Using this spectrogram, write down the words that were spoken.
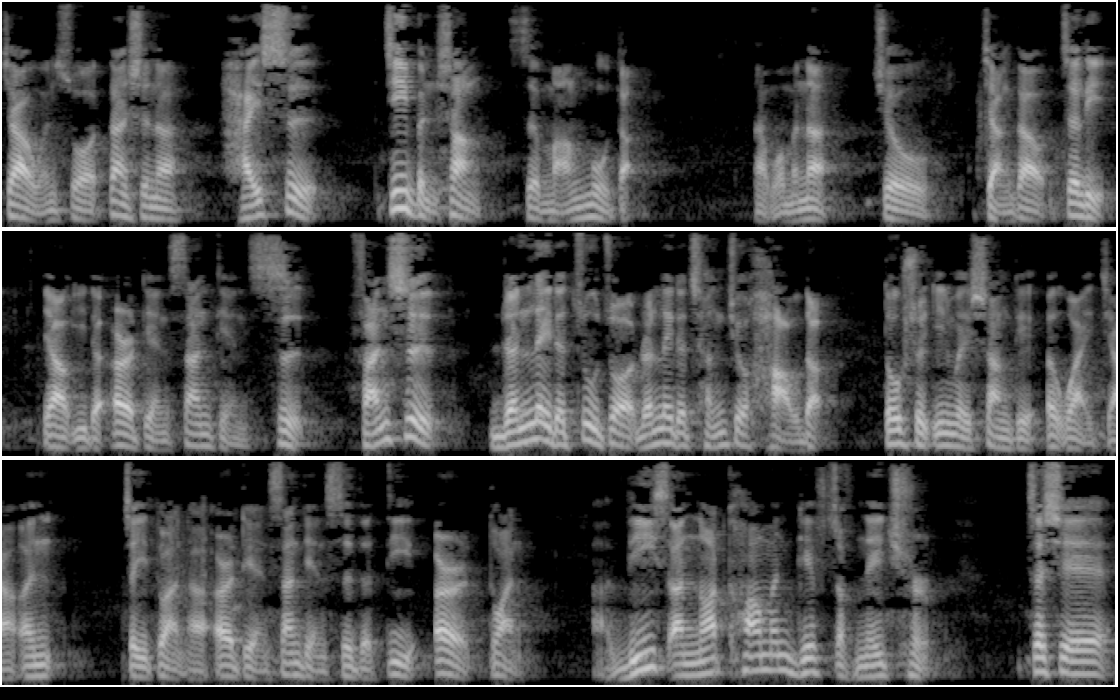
加尔文说，但是呢，还是基本上是盲目的。那我们呢就讲到这里，要义的二点三点四，凡是人类的著作、人类的成就好的，都是因为上帝额外加恩。这一段啊，二点三点四的第二段啊，These are not common gifts of nature，这些。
